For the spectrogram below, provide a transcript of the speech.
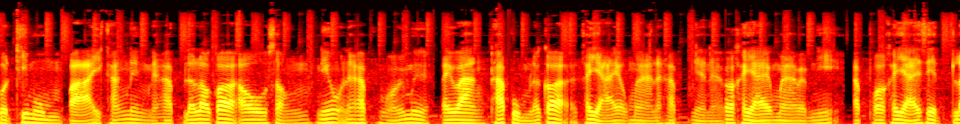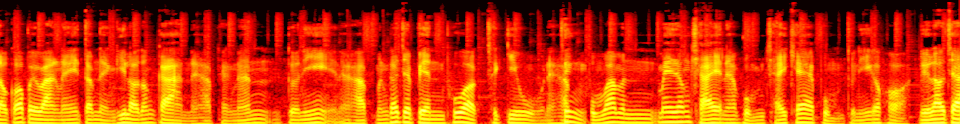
กดที่มุมขวาอีกครั้งหนึ่งนะครับ แล้วเราก็เอา 2 นิ้วนะครับ หัวแม่มือไปวางทับปุ่มแล้วก็ขยายออกมานะครับเนี่ยนะก็ขยายออกมาแบบนี้ครับพอขยายเสร็จเราก็ไปวางในตำแหน่งที่เราต้องการนะครับจากนั้นตัวนี้นะครับมันก็จะเป็นพวกสกิลนะครับซึ่งผมว่ามันไม่ต้องใช้นะผมใช้แค่ปุ่มตัวนี้ก็พอ หรือเราจะ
